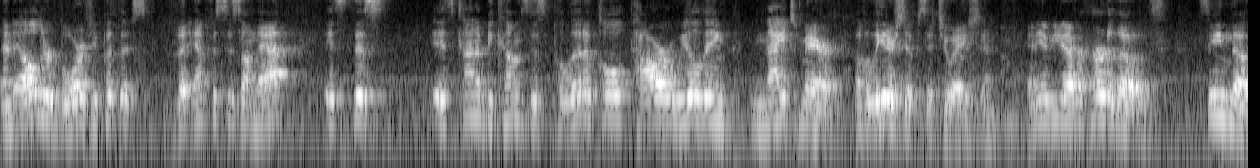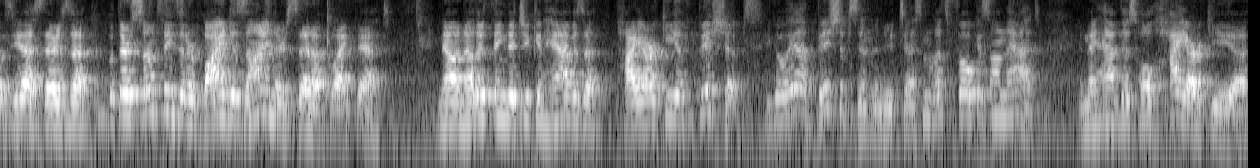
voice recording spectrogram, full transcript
an elder board, if you put this, the emphasis on that, it's this. It kind of becomes this political, power wielding nightmare of a leadership situation. Any of you ever heard of those? Seen those? Yes, there's a, but there's some things that are by design they're set up like that. Now, another thing that you can have is a hierarchy of bishops. You go, yeah, bishops in the New Testament, let's focus on that. And they have this whole hierarchy. Uh,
